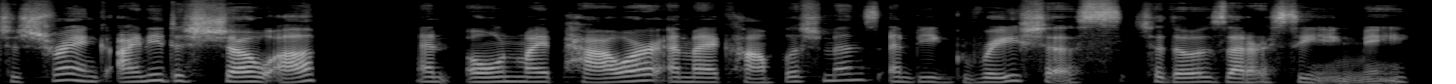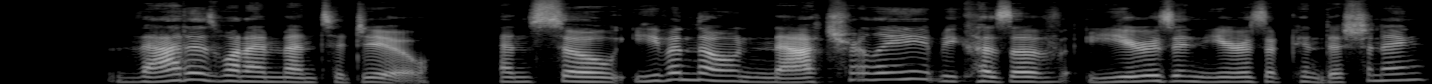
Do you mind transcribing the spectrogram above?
to shrink, I need to show up and own my power and my accomplishments and be gracious to those that are seeing me that is what I'm meant to do. And so, even though naturally, because of years and years of conditioning,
